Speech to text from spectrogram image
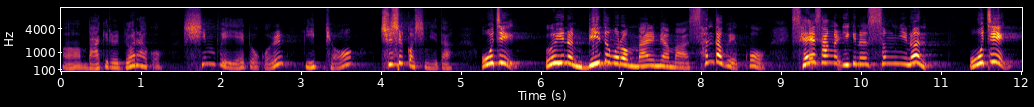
어, 마귀를 멸하고 신부의 예복을 입혀 주실 것입니다. 오직 의인은 믿음으로 말미암아 산다고 했고 세상을 이기는 승리는 오직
